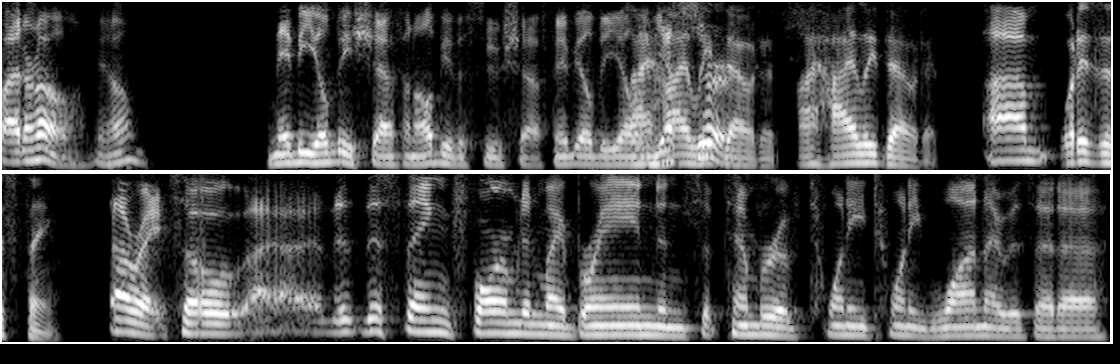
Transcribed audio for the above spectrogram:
I don't know. You know, maybe you'll be chef and I'll be the sous chef. Maybe I'll be yelling. I yes, highly sir. doubt it. I highly doubt it. Um, What is this thing? All right. So uh, this, this thing formed in my brain in September of 2021. I was at a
